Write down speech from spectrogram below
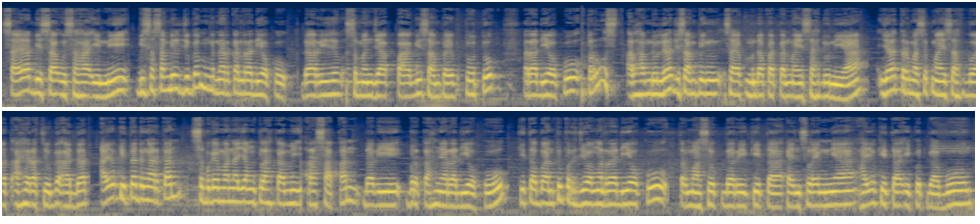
Saya bisa usaha ini bisa sambil juga mengenarkan radioku. Dari semenjak pagi sampai tutup radioku terus alhamdulillah di samping saya mendapatkan maisah dunia. Ya termasuk maisah buat akhirat juga ada. Ayo kita dengarkan sebagaimana yang telah kami rasakan dari berkahnya radioku. Kita bantu perjuangan radioku termasuk dari kita cancelingnya ayo kita ikut gabung.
